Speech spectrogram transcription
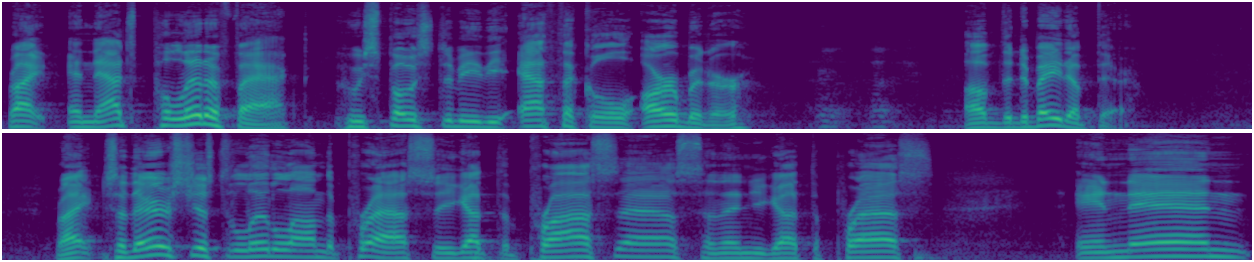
Right, and that's PolitiFact, who's supposed to be the ethical arbiter of the debate up there. Right, so there's just a little on the press. So you got the process, and then you got the press, and then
